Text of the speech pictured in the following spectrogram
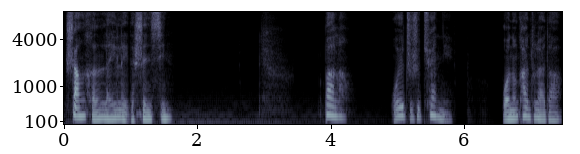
伤痕累累的身心。罢了。我也只是劝你，我能看出来的，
